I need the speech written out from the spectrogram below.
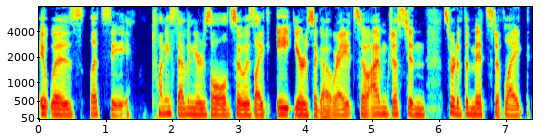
it was, let's see, 27 years old. So it was like eight years ago, right? So I'm just in sort of the midst of like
